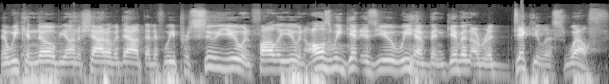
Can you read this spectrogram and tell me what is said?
that we can know beyond a shadow of a doubt that if we pursue you and follow you and all we get is you, we have been given a ridiculous wealth.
